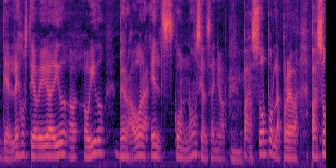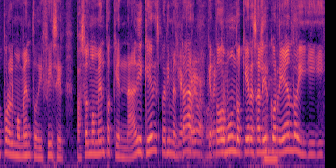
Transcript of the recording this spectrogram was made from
De lejos te había ido- oído, pero ahora él conoce al Señor. Pasó por la prueba, pasó por el momento difícil, pasó el momento que nadie quiere experimentar, prueba, que todo el mundo quiere salir corriendo y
